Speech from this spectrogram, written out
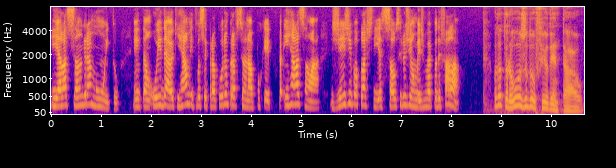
e ela sangra muito. Então, o ideal é que realmente você procure um profissional, porque em relação à gengivoplastia, só o cirurgião mesmo vai poder falar. Ô, doutor, o uso do fio dental,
